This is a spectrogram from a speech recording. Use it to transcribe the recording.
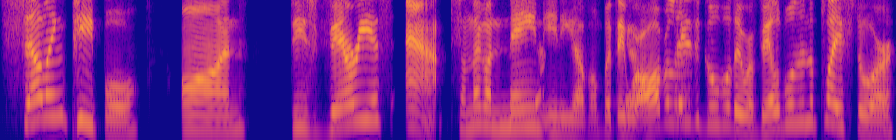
selling people on these various apps. I'm not going to name any of them, but they were all related to Google. They were available in the Play Store.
